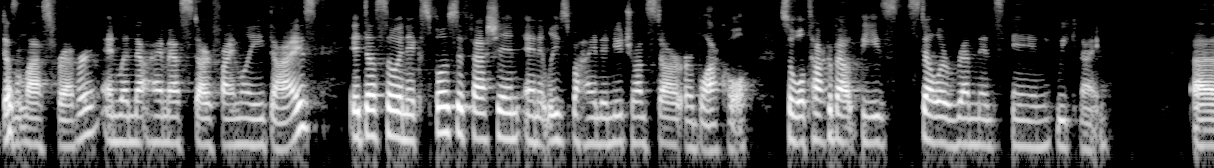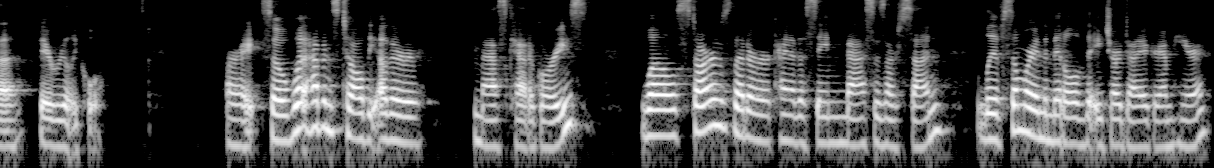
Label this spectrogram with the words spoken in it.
It doesn't last forever. And when that high mass star finally dies, it does so in explosive fashion and it leaves behind a neutron star or black hole. So we'll talk about these stellar remnants in week nine. Uh, they're really cool. All right, so what happens to all the other mass categories? Well, stars that are kind of the same mass as our sun live somewhere in the middle of the HR diagram here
